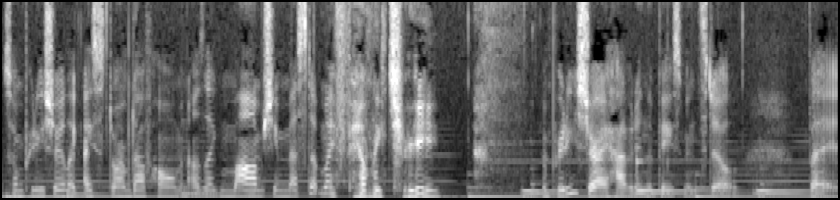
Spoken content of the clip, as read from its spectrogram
So I'm pretty sure like I stormed off home and I was like, Mom, she messed up my family tree. I'm pretty sure I have it in the basement still. But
